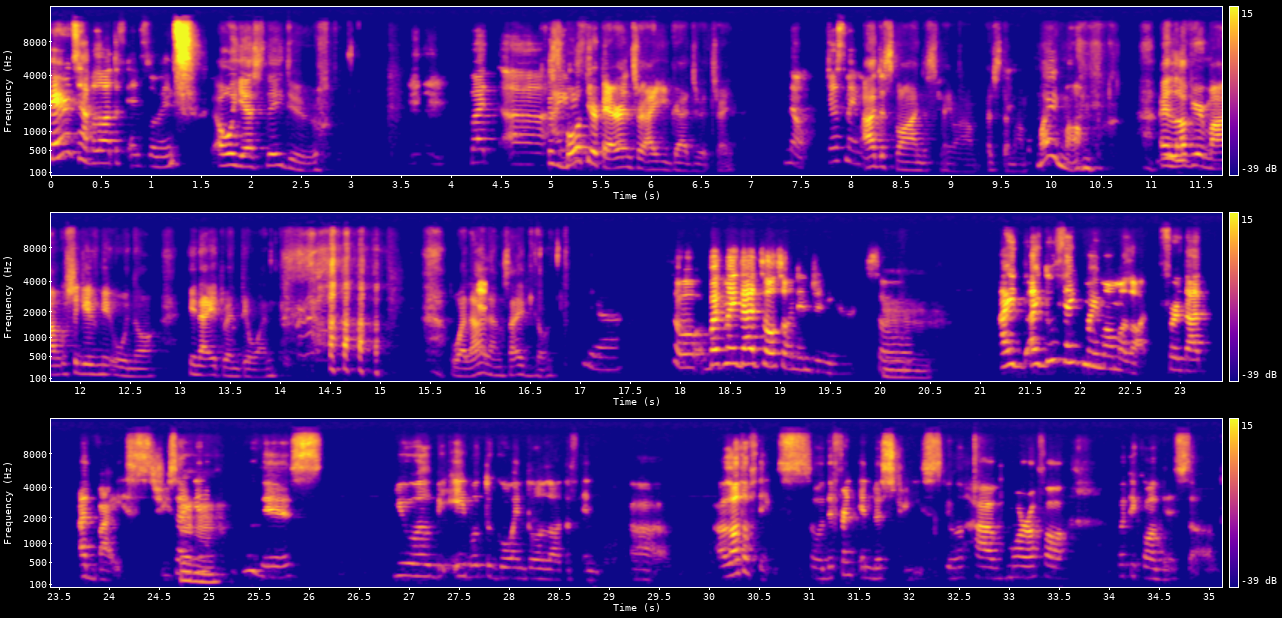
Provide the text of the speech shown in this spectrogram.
parents have a lot of influence. Oh yes, they do. But uh, Because I- both your parents are IE graduates, right? no, just my mom. I just one, just my mom, just the mom. My mom. I love your mom because she gave me Uno in I-21. Wala lang, side note. yeah. So, but my dad's also an engineer. So. Mm. I, I do thank my mom a lot for that advice. She said, you know, if you do this, you will be able to go into a lot of in, uh, a lot of things. So different industries. You'll have more of a what do you call this? Uh,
